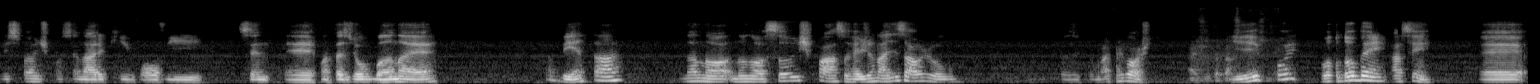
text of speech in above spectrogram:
principalmente com um cenário que envolve é, fantasia urbana, é ambientar no, no nosso espaço, regionalizar o jogo coisa que eu mais gosto. Ajuda bastante. E foi, rodou bem. Assim, é,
